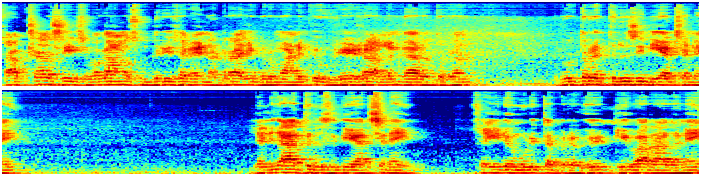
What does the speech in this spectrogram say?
சாக்ஷா ஸ்ரீ சிவகாம சுந்தரி நடராஜ பெருமானுக்கு விசேஷ அலங்காரத்துடன் ருத்ர திருசிதி அர்ச்சனை லலிதா திருசிதி அர்ச்சனை செய்து முடித்த பிறகு தீபாராதனை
